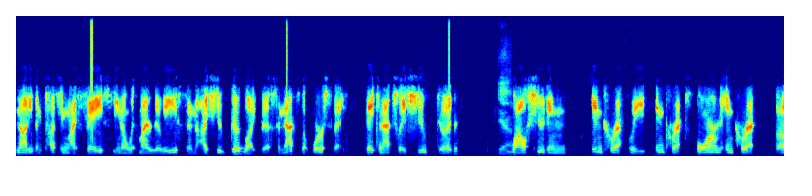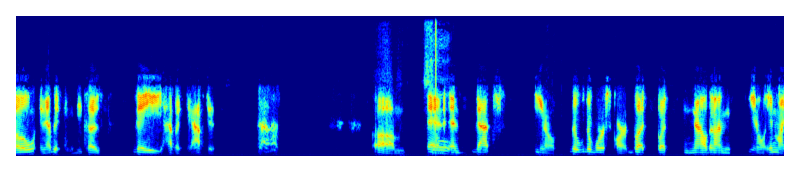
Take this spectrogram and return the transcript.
not even touching my face, you know, with my release, and I shoot good like this. And that's the worst thing. They can actually shoot good yeah. while shooting incorrectly, incorrect form, incorrect bow, and everything because they have adapted. um, so, and and that's you know the the worst part. But but now that I'm you know in my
